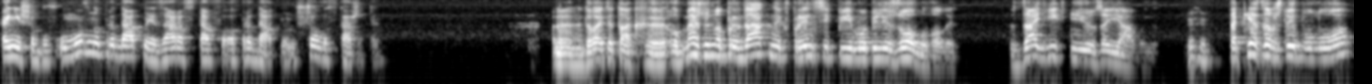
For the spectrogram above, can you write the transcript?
раніше був умовно придатний, зараз став придатним. Що ви скажете? Е, Давайте так. е, Обмежено придатних, в принципі, мобілізовували за їхньою заявою. Таке завжди було.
